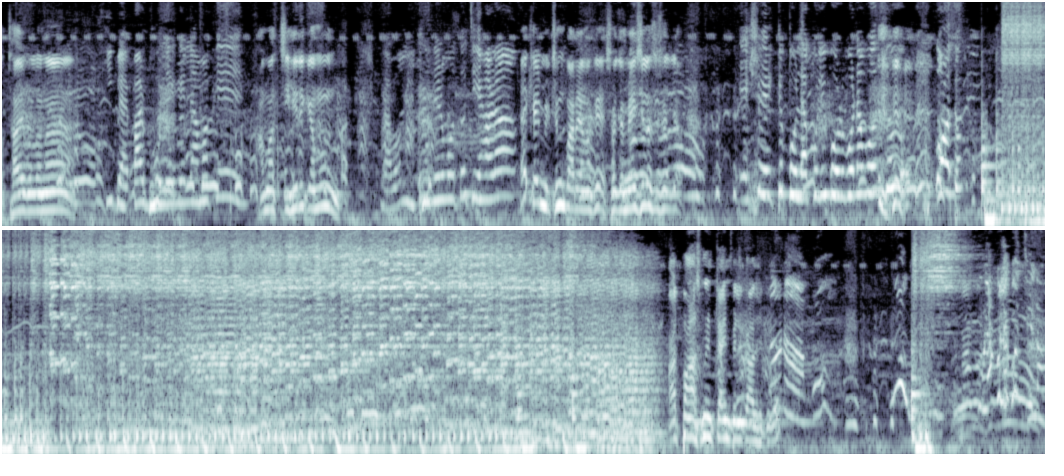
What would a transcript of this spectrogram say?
কথাই বলো না। কি ব্যাপার ভুলে গেলে আমাকে? আমার চিহিরি কেমন? বাবা মিঠুনের মতো চেহারা। এই কে মিঠুন পারে আমাকে? সোজা মেয়ে ছিল সে সোজা। এসো একটু কোলাকুলি করব না বন্ধু? কত আর পাঁচ মিনিট টাইম পেলে কাজ হতো না না কোলাকুলি করছিলাম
